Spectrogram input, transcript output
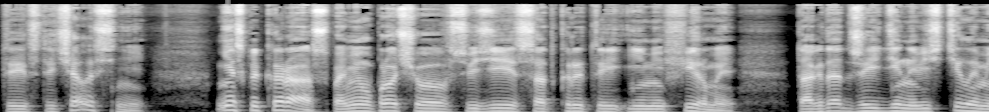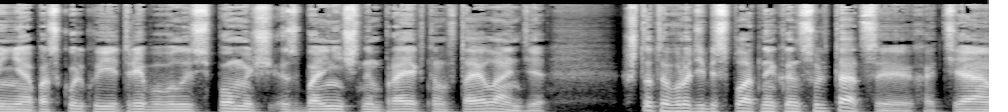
Ты встречалась с ней? Несколько раз, помимо прочего, в связи с открытой ими фирмой. Тогда Джейди навестила меня, поскольку ей требовалась помощь с больничным проектом в Таиланде – что-то вроде бесплатной консультации, хотя,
